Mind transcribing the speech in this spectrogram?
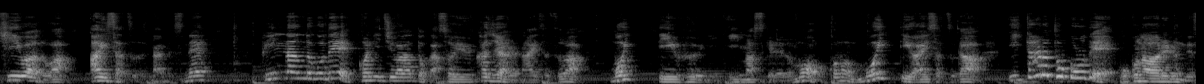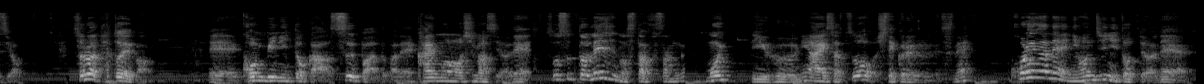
キーワードは挨拶なんですね。フィンランド語で「こんにちは」とかそういうカジュアルな挨拶は「もい」っていう風に言いますけれどもこの「もい」っていう挨拶が至る所で行われるんですよ。それは例えばえー、コンビニとかスーパーとかで買い物をしますよね。そうするとレジのスタッフさんが「もい」っていう風に挨拶をしてくれるんですね。これがね日本人にとってはね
